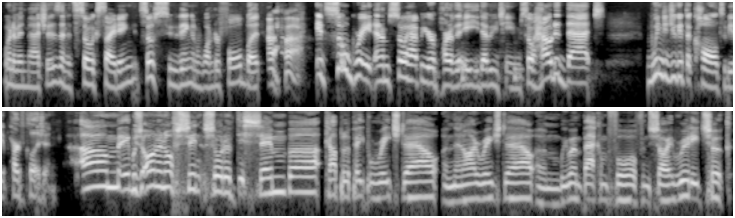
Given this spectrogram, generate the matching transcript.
when I'm in matches, and it's so exciting. It's so soothing and wonderful, but it's so great, and I'm so happy you're a part of the AEW team. So how did that? When did you get the call to be a part of Collision? Um, it was on and off since sort of December. A couple of people reached out, and then I reached out, and we went back and forth. And so it really took,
